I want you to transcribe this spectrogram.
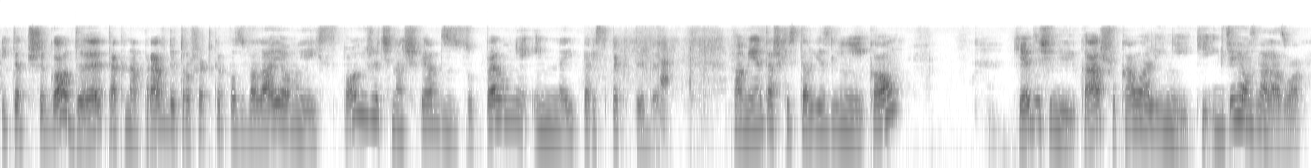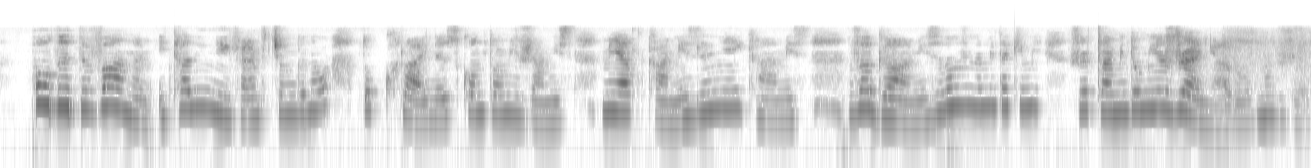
I te przygody tak naprawdę troszeczkę pozwalają jej spojrzeć na świat z zupełnie innej perspektywy. Tak. Pamiętasz historię z linijką? Kiedyś Lilka szukała linijki i gdzie ją znalazła? Pod dywanem i ta linijka ją wciągnęła do krainy z kątomierzami, z miarkami, z linijkami, z wagami, z różnymi takimi rzeczami do mierzenia różnych rzeczy.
